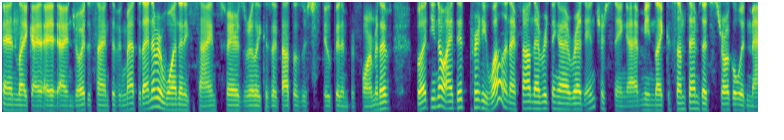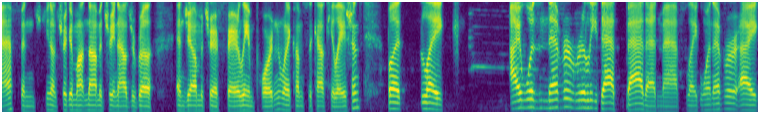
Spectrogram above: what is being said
and like I I enjoyed the scientific method. I never won any science fairs really because I thought those were stupid and performative. But you know, I did pretty well, and I found everything I read interesting. I mean, like sometimes I struggle with math, and you know, trigonometry and algebra and geometry are fairly important when it comes to calculations. But like I was never really that bad at math. Like whenever I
